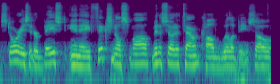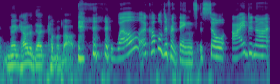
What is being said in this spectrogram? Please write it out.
stories that are based in a fictional small Minnesota town called Willoughby. So, Meg, how did that come about? well, a couple different things. So I did not,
